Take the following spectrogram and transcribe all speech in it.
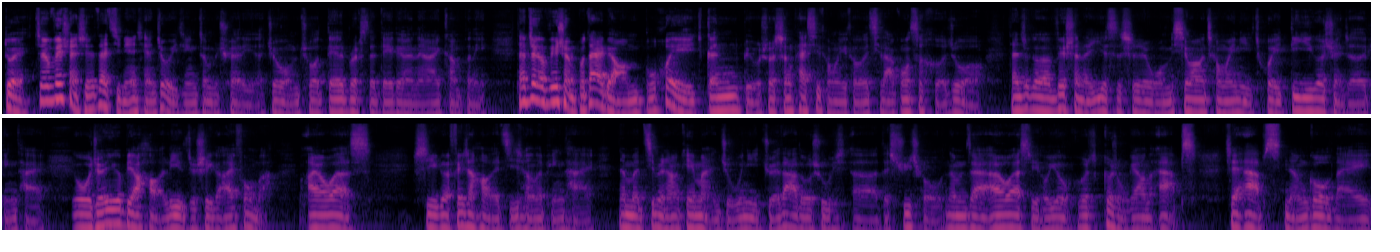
对，这个 vision 其实在几年前就已经这么确立了，就我们说 DataBricks 的 Data and AI Company。但这个 vision 不代表我们不会跟比如说生态系统里头的其他公司合作。但这个 vision 的意思是我们希望成为你会第一个选择的平台。我觉得一个比较好的例子就是一个 iPhone 吧，iOS 是一个非常好的集成的平台，那么基本上可以满足你绝大多数呃的需求。那么在 iOS 里头也有各各种各样的 apps，这 apps 能够来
